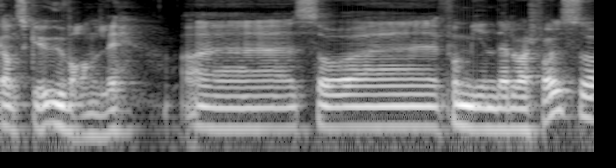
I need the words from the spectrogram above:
ganske uvanlig. Eh, Så eh, for min del i hvert fall så,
